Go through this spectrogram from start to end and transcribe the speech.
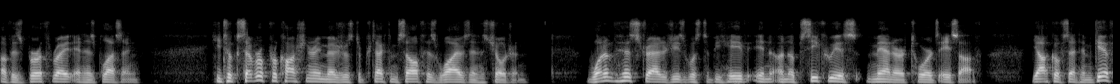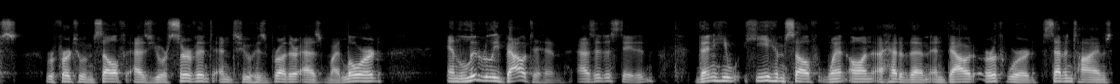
of his birthright and his blessing. He took several precautionary measures to protect himself, his wives, and his children. One of his strategies was to behave in an obsequious manner towards Esav. Yaakov sent him gifts, referred to himself as your servant and to his brother as my lord, and literally bowed to him, as it is stated. Then he, he himself went on ahead of them and bowed earthward seven times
